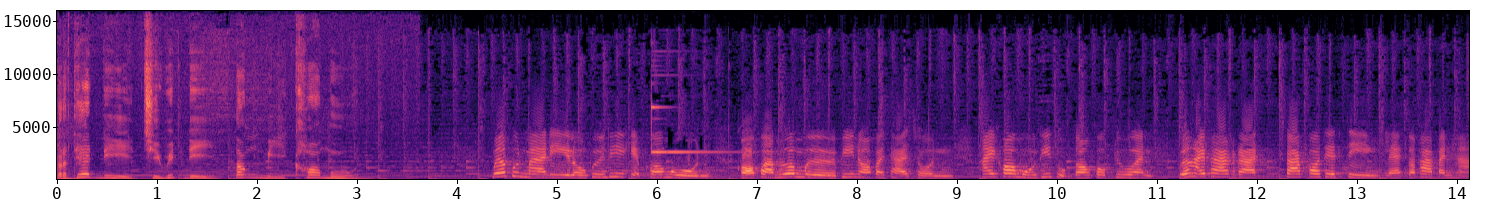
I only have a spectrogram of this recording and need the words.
ประเทศดีชีวิตดีต้องมีข้อมูล เมื่อคุณมาดีลงพื้นที่เก็บข้อมูล ขอความร่วมมือพี่น้องประชาชน ให้ข้อมูลที่ถูกต้องครบถ้วน เพื่อให้ภาครัฐ ทราบข้อเท็จจริง และสภาพปัญหา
